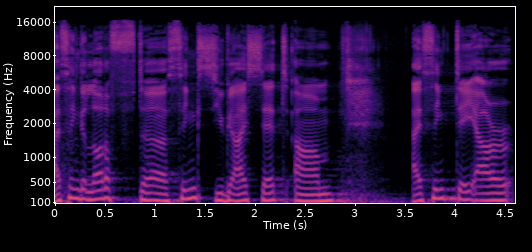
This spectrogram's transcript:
I think a lot of the things you guys said, um, I think they are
